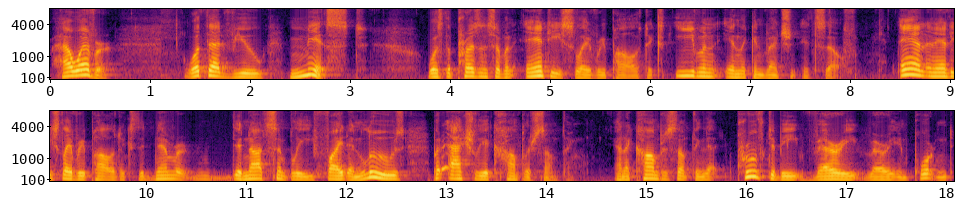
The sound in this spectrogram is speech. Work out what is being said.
However, what that view missed was the presence of an anti slavery politics, even in the convention itself. And an anti slavery politics that never did not simply fight and lose, but actually accomplish something. And accomplish something that proved to be very, very important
